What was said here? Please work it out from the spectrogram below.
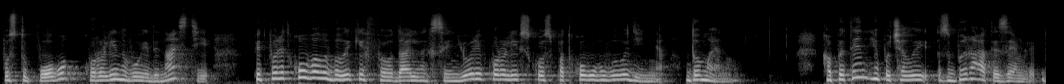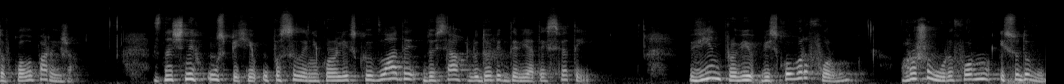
Поступово королі нової династії підпорядковували великих феодальних сеньорів королівського спадкового володіння домену. Капетинги почали збирати землі довкола Парижа. Значних успіхів у посиленні королівської влади досяг Людовік IX святий. Він провів військову реформу, грошову реформу і судову.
